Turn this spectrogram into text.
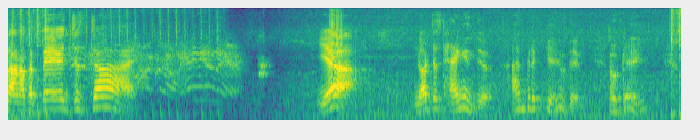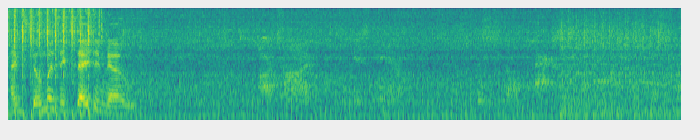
Son of a bitch, just die. high ground! Hang in there! Yeah. Not just hang in there. I'm gonna kill them. Okay? I'm so much excited now. Our time is near. This is no accident. This is no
